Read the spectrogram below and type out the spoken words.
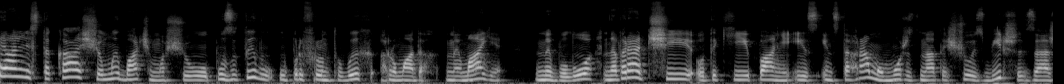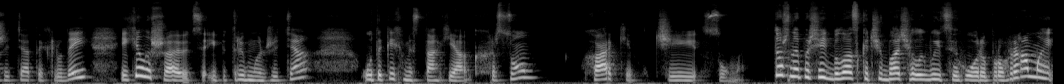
реальність така, що ми бачимо, що позитиву у прифронтових громадах немає. Не було навряд чи отакі пані із інстаграму можуть знати щось більше за життя тих людей, які лишаються і підтримують життя у таких містах, як Херсон, Харків чи Суми. Тож напишіть, будь ласка, чи бачили ви ці гори програми,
